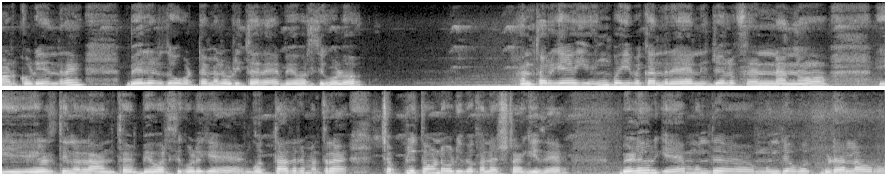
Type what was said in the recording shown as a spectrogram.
ಮಾಡಿಕೊಡಿ ಅಂದರೆ ಬೇರೆಯವ್ರದ್ದು ಹೊಟ್ಟೆ ಮೇಲೆ ಹೊಡಿತಾರೆ ಬೇವರ್ಸಿಗಳು. ಅಂಥವ್ರಿಗೆ ಹೆಂಗೆ ಬೈಬೇಕಂದ್ರೆ ನಿಜವಲ್ಲೂ ಫ್ರೆಂಡ್ ನಾನು. ಈ ಹೇಳ್ತೀನಲ್ಲ ಅಂತ ಬೇವರ್ಸಿಗಳಿಗೆ ಗೊತ್ತಾದರೆ ಮಾತ್ರ ಚಪ್ಪಲಿ ತೊಗೊಂಡು ಹೊಡಿಬೇಕು ಅನ್ನೋಷ್ಟಾಗಿದೆ ಬೆಳೆಯವ್ರಿಗೆ ಮುಂದೆ ಮುಂದೆ ಹೋಗೋಕೆ ಬಿಡಲ್ಲ ಅವರು.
